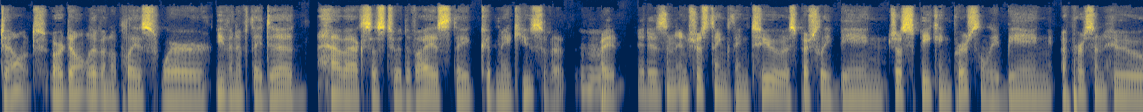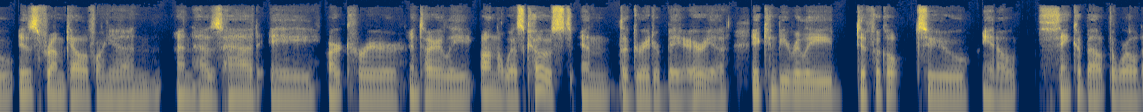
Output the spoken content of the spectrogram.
don't or don't live in a place where even if they did have access to a device they could make use of it Mhm. right? It is an interesting thing too especially being just speaking personally being a person who is from california and and has had a art career entirely on the west coast in the greater bay area it can be really difficult to you know think about the world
